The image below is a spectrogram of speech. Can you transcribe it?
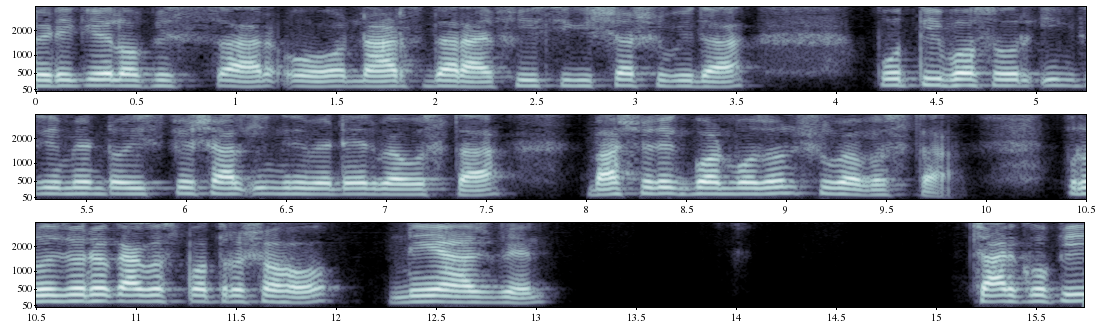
মেডিকেল অফিসার ও নার্স দ্বারা ফি চিকিৎসা সুবিধা, প্রতি বছর ইনক্রিমেন্ট ও স্পেশাল ইনক্রিমেন্টের ব্যবস্থা, বাৎসরিক বনভোজন সুব্যবস্থা। প্রয়োজনীয় কাগজপত্র সহ নিয়ে আসবেন চার কপি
